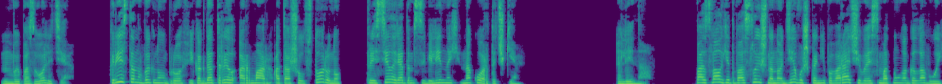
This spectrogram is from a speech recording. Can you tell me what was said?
«Вы позволите?» Кристен выгнул бровь, и когда Трел Армар отошел в сторону, присел рядом с Эвелиной на корточки. «Лина». Позвал едва слышно, но девушка, не поворачиваясь, мотнула головой.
